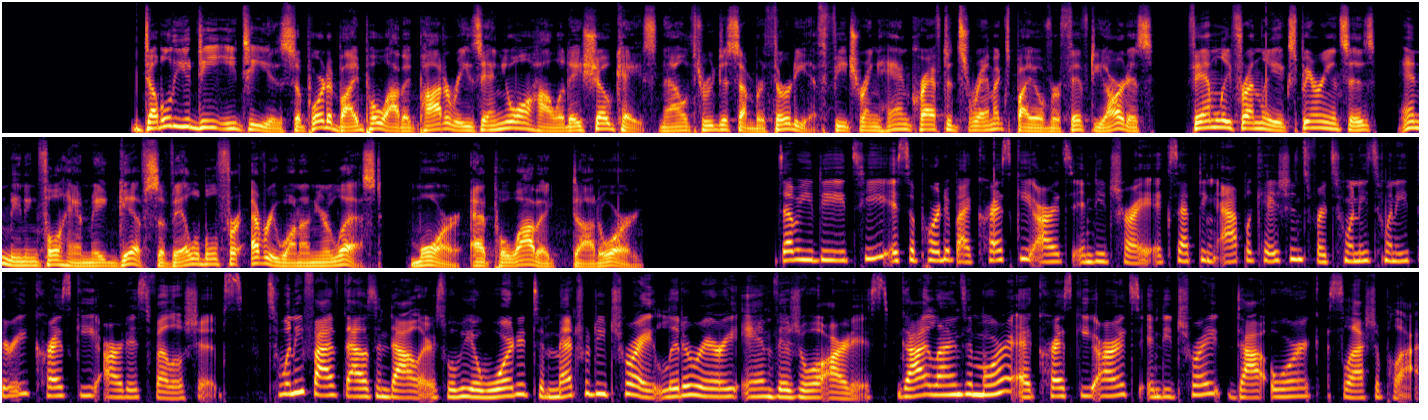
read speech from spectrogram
WDET is supported by Pewabic Pottery's annual holiday showcase, now through December 30th, featuring handcrafted ceramics by over 50 artists, family friendly experiences, and meaningful handmade gifts available for everyone on your list. More at pewabic.org. WDET is supported by Kresge Arts in Detroit, accepting applications for 2023 Kresge Artist Fellowships. $25,000 will be awarded to Metro Detroit literary and visual artists. Guidelines and more at KresgeArtsInDetroit.org slash apply.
